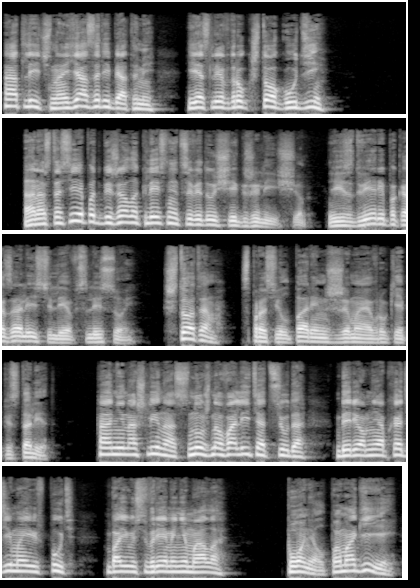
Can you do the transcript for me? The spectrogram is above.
«Отлично, я за ребятами. Если вдруг что, гуди». Анастасия подбежала к лестнице, ведущей к жилищу. Из двери показались лев с лисой. «Что там?» — спросил парень, сжимая в руке пистолет. «Они нашли нас. Нужно валить отсюда. Берем необходимое и в путь. Боюсь, времени мало». «Понял. Помоги ей.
